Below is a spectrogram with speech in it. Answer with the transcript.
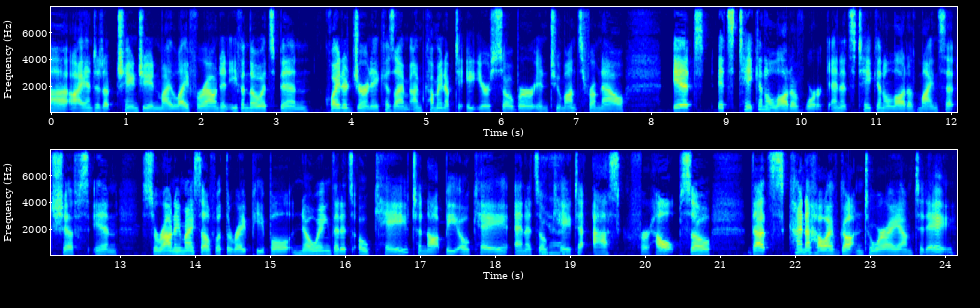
Uh, I ended up changing my life around, and even though it's been quite a journey, because I'm I'm coming up to eight years sober in two months from now, it it's taken a lot of work, and it's taken a lot of mindset shifts in surrounding myself with the right people, knowing that it's okay to not be okay, and it's okay yeah. to ask for help. So that's kind of how I've gotten to where I am today.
